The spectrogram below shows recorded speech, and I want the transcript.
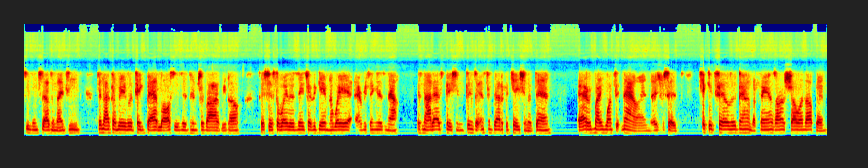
season 2019, they're not gonna be able to take bad losses and then survive. You know, it's just the way the nature of the game, the way everything is now. It's not as patient. Things are instant gratification, and then everybody wants it now. And as you said, ticket sales are down. The fans aren't showing up, and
